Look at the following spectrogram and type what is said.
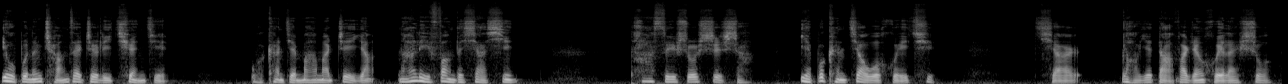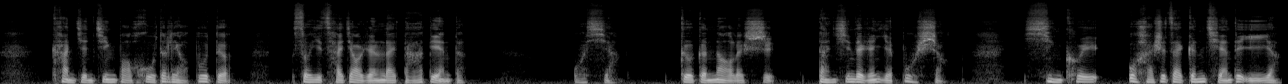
又不能常在这里劝解。我看见妈妈这样，哪里放得下心？他虽说是傻，也不肯叫我回去。前儿老爷打发人回来说，看见金豹唬得了不得。所以才叫人来打点的。我想，哥哥闹了事，担心的人也不少。幸亏我还是在跟前的一样。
